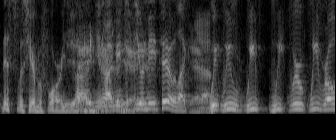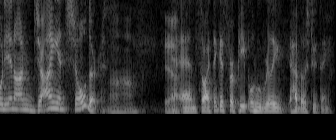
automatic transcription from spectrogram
this was here before you saw, Yeah, it. you know what I mean? Just Yeah, you and me too. Like we, we, we, we, we're, we rode in on giant shoulders. Uh-huh. Yeah. And so I think it's for people who really have those two things.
